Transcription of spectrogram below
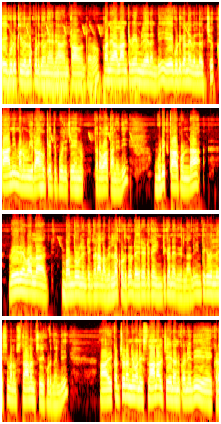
ఏ గుడికి వెళ్ళకూడదు అని అని అంటూ ఉంటారు. కానీ అలాంటివి ఏం లేదండి. ఏ గుడికైనా వెళ్ళొచ్చు. కానీ మనం ఈ రాహుకేతు పూజ చేయని తర్వాత అనేది గుడికి కాకుండా వేరే వాళ్ళ బంధువులు ఇంటికి కానీ అలా వెళ్ళకూడదు. డైరెక్ట్గా ఇంటికి అనేది వెళ్ళాలి. ఇంటికి వెళ్ళేసి మనం స్నానం చేయకూడదండి. ఇక్కడ చూడండి మనకి స్నానాలు చేయడానికి అనేది ఇక్కడ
